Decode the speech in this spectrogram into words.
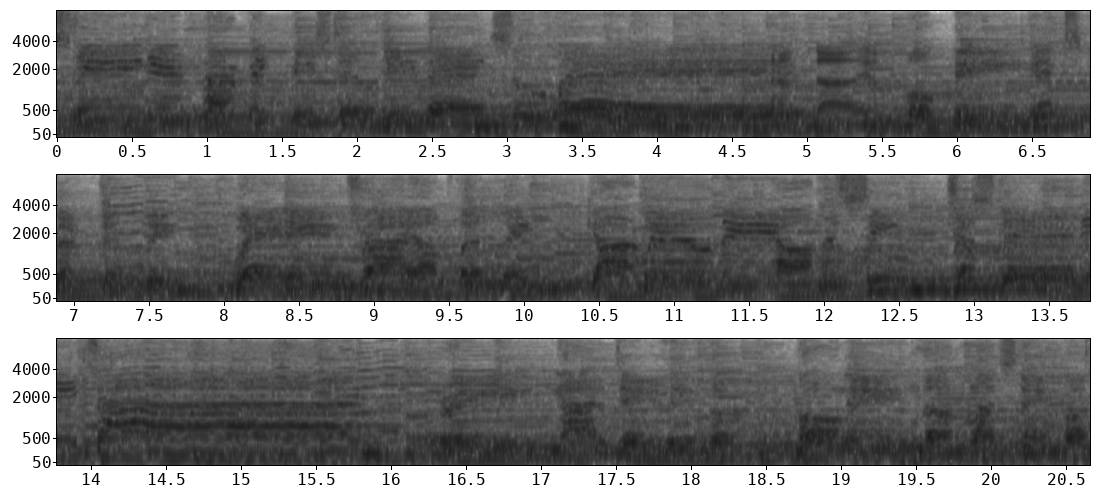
resting in perfect peace till he makes a way. And I am hoping expectantly, waiting triumphantly. God will be on the scene just any time. Praying I daily look, holding the bloodstained book,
